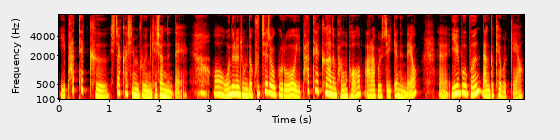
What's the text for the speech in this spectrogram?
이 파테크 시작하신 분 계셨는데, 어, 오늘은 좀 더 구체적으로 이 파테크 하는 방법 알아볼 수 있겠는데요. 에, 일부분 낭독해 볼게요.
